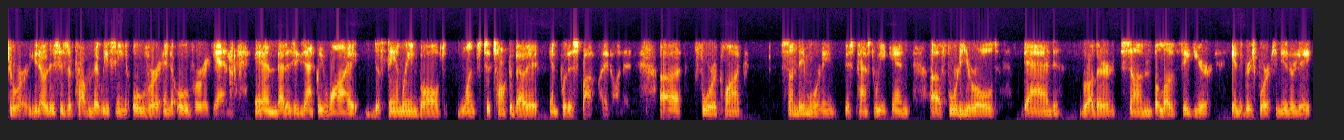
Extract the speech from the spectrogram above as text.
sure. You know, this is a problem that we've seen over and over again. And that is exactly why the family involved wants to talk about it and put a spotlight on it. Uh, four o'clock Sunday morning, this past weekend, a 40 year old dad, brother, son, beloved figure in the Bridgeport community,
